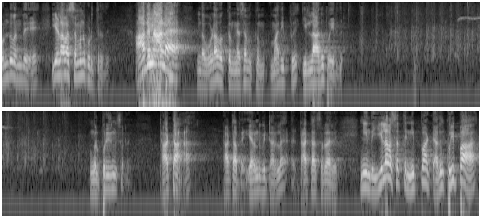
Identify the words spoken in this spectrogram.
கொண்டு வந்து இலவசம்னு கொடுத்துருது. அதனால இந்த உழவுக்கும் நெசவுக்கும் மதிப்பு இல்லாது போயிருது. உங்களுக்கு புரியுதுன்னு சொல்கிறேன் டாட்டா டாட்டா இறந்து போயிட்டார்ல டாட்டா சொல்கிறாரு நீ இந்த இலவசத்தை நிப்பாட்டு அதுவும் குறிப்பாக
